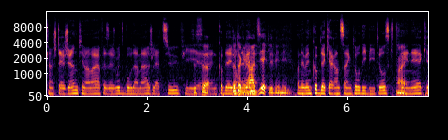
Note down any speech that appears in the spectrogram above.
quand j'étais jeune, puis ma mère faisait jouer du beau dommage là-dessus. Puis C'est euh, ça. une coupe de, Là, on, t'as avait, grandi avec le vinyle. on avait une coupe de 45 tours des Beatles qui Ouais. traînait. Que,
